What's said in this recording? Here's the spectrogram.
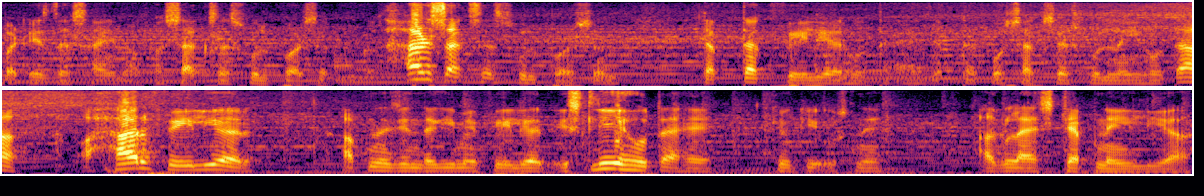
but is the sign of a successful person हर सक्सेसफुल पर्सन तब तक फेलियर होता है, जब तक वो सक्सेसफुल नहीं होता। और हर फेलियर अपने ज़िंदगी में फेलियर इसलिए होता है क्योंकि उसने अगला स्टेप नहीं लिया।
